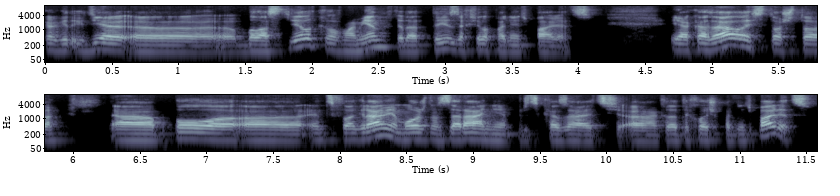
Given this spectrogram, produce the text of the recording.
где э, была стрелка в момент, когда ты захотел поднять палец. И оказалось то, что э, по э, энцефалограмме можно заранее предсказать, когда ты хочешь поднять палец,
